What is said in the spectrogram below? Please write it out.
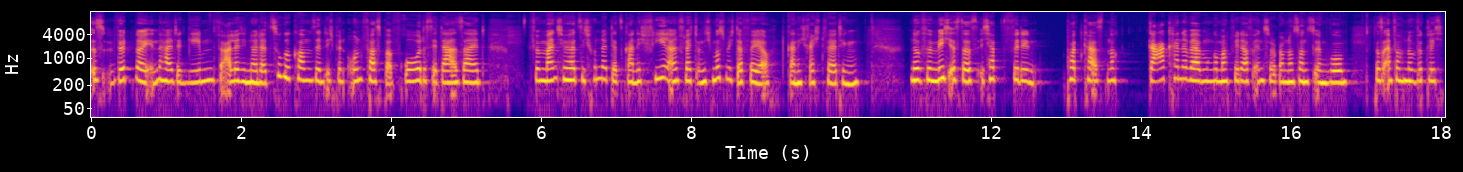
es wird neue Inhalte geben für alle, die neu dazugekommen sind. Ich bin unfassbar froh, dass ihr da seid. Für manche hört sich 100 jetzt gar nicht viel an, vielleicht, und ich muss mich dafür ja auch gar nicht rechtfertigen. Nur für mich ist das, ich habe für den Podcast noch gar keine Werbung gemacht, weder auf Instagram noch sonst irgendwo. Das ist einfach nur wirklich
